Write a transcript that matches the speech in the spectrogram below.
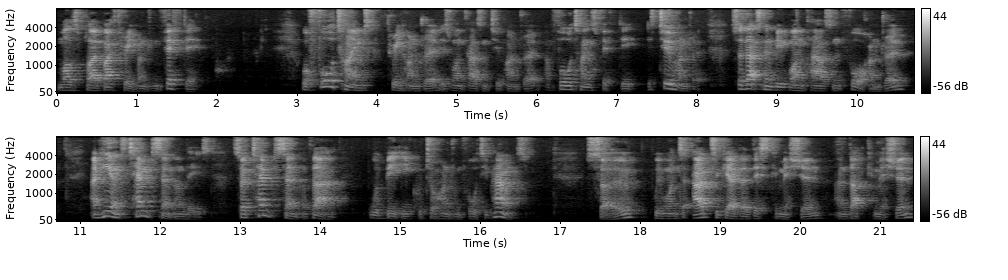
multiplied by 350. Well, 4 times 300 is 1,200, and 4 times 50 is 200. So that's going to be 1,400. And he earns 10% on these. So 10% of that would be equal to £140. So we want to add together this commission and that commission.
